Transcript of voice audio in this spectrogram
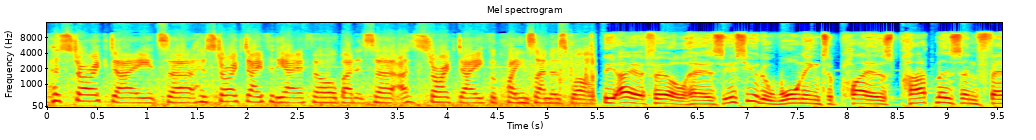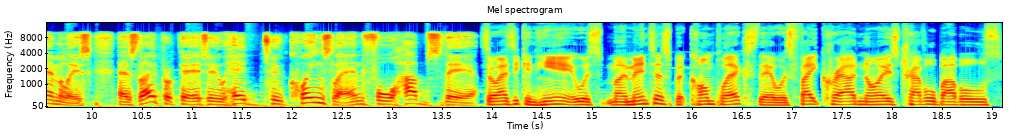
historic day. It's a historic day for the AFL, but it's a, a, historic day for Queensland as well. The AFL has issued a warning to players, partners, and families as they prepare to head to Queensland for hubs there. So, as you can hear, it was momentous but complex. There was fake crowd noise, travel bubbles,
